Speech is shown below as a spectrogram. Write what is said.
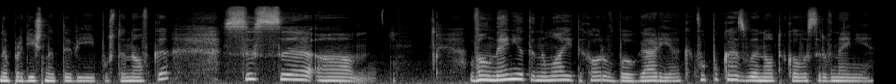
на предишната ви постановка, с а, вълненията на младите хора в България. Какво показва едно такова сравнение?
